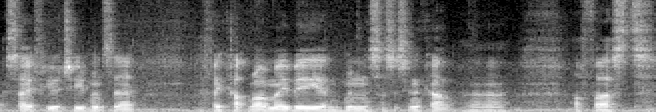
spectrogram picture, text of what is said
I'd say a few achievements there. FA Cup run maybe and winning the Sussex Senior Cup. Uh, our first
